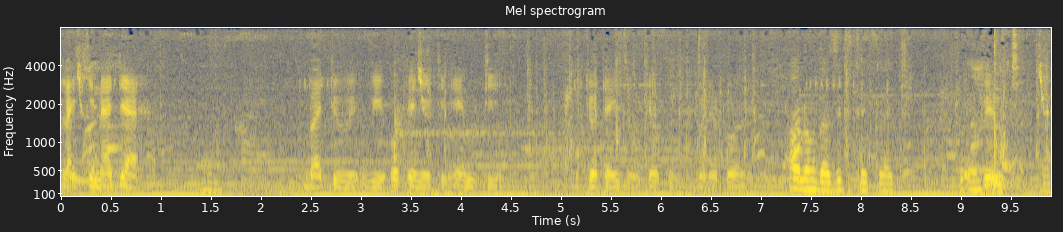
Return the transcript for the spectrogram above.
Like in a jar. But we, we open it empty. Uchafu polepole. How long does it take, like, to empty? Empty. Yeah.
